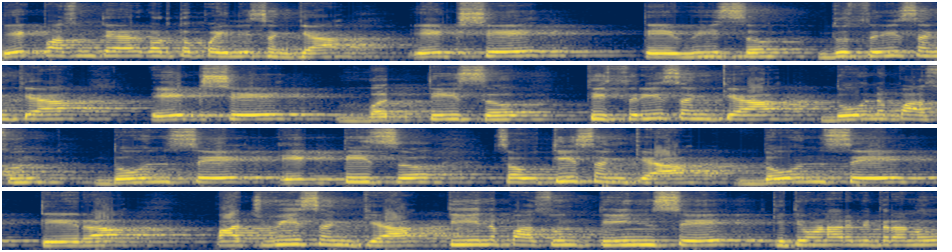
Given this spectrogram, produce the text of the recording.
एक पासून तयार करतो पहिली संख्या. एकशे तेवीस दुसरी संख्या एकशे बत्तीस तिसरी संख्या दोन पासून दोनशे एकतीस चौथी संख्या दोनशे तेरा पाचवी संख्या तीन पासून तीनशे किती होणार मित्रांनो?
